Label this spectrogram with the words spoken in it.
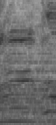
you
